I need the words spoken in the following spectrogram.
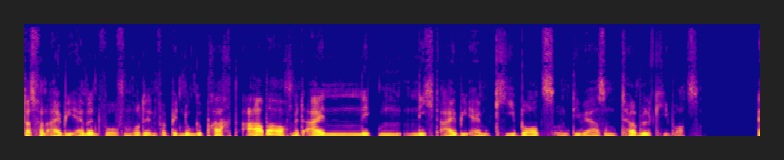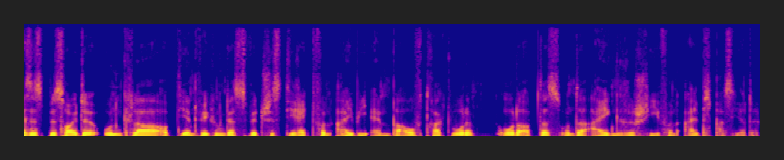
das von IBM entworfen wurde, in Verbindung gebracht, aber auch mit einigen nicht-IBM Keyboards und diversen Terminal Keyboards. Es ist bis heute unklar, ob die Entwicklung der Switches direkt von IBM beauftragt wurde oder ob das unter Eigenregie von Alps passierte.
